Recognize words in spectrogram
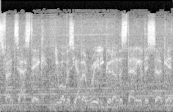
That's fantastic. You obviously have a really good understanding of this circuit.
